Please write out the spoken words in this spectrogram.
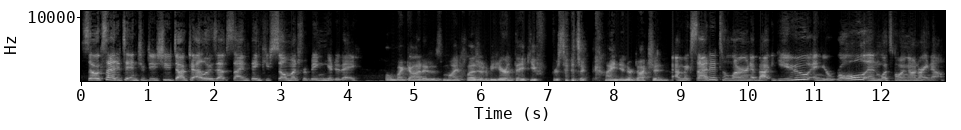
So excited to introduce you, Dr. Elouise Epstein. Thank you so much for being here today. Oh my God, it is my pleasure to be here, and thank you for such a kind introduction. I'm excited to learn about you and your role and what's going on right now.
